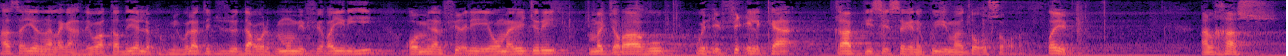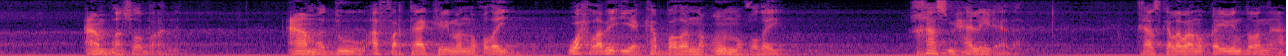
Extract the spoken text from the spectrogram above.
taas iyadana laga hadlay waa qadiyo la xukmiyey walaa tajuusu dacwa alcumuumi fii hayrihi oo min alficli yowma yajri majraahu wixii ficilka qaabkiisa isagana ku yimaado u socda. Ayib. Alkhaas caam baan soo barannay. Caam hadduu afartaa kelimo noqday wax laba iyo ka badanna uu noqday. Khaas maxaa la yidhaahdaa? Khaaska labaan u qaybin doonnaa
